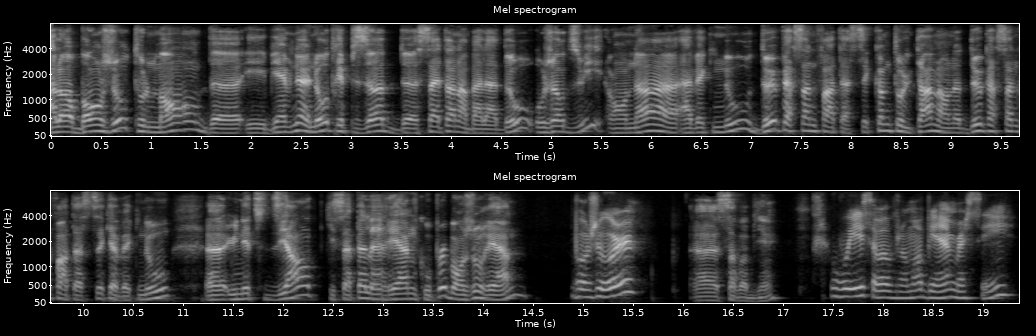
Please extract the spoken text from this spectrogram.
Alors, bonjour tout le monde euh, et bienvenue à un autre épisode de Saint-Anne en balado. Aujourd'hui, on a avec nous deux personnes fantastiques, comme tout le temps, mais on a deux personnes fantastiques avec nous. Euh, une étudiante qui s'appelle Réanne Cooper. Bonjour Réanne. Bonjour. Euh, ça va bien? Oui, ça va vraiment bien, merci.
